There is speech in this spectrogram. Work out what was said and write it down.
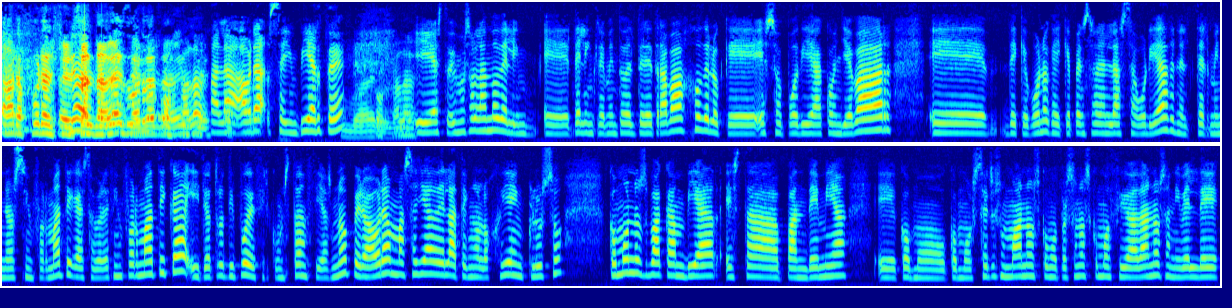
ahora fuera el final, ¿verdad, Eduardo? Ojalá. Ojalá, ahora se invierte. Madre Ojalá. mía. Y estuvimos hablando del, eh, del incremento del teletrabajo, de lo que eso podía conllevar, eh, de que bueno que hay que pensar en la seguridad, en el términos informática, de seguridad informática y de otro tipo de circunstancias, ¿no? Pero ahora más allá de la tecnología, incluso cómo nos va a cambiar esta pandemia eh, como, como seres humanos, como personas, como ciudadanos a nivel de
